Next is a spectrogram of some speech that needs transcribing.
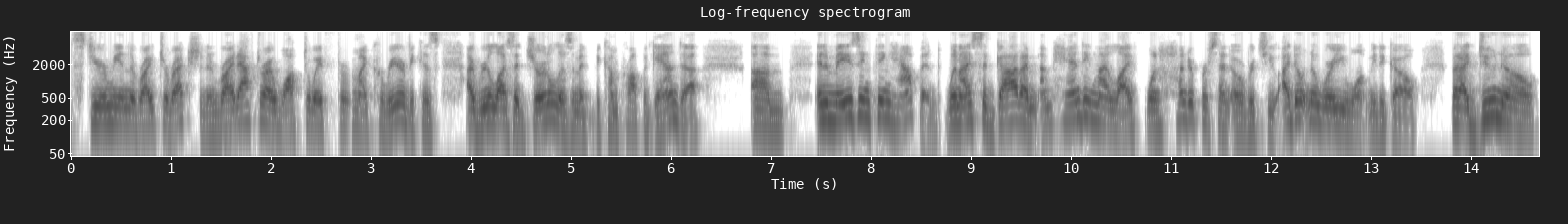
steer me in the right direction. And right after I walked away from my career because I realized that journalism had become propaganda, um, an amazing thing happened when I said, God, I'm, I'm handing my life 100% over to you. I don't know where you want me to go, but I do know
